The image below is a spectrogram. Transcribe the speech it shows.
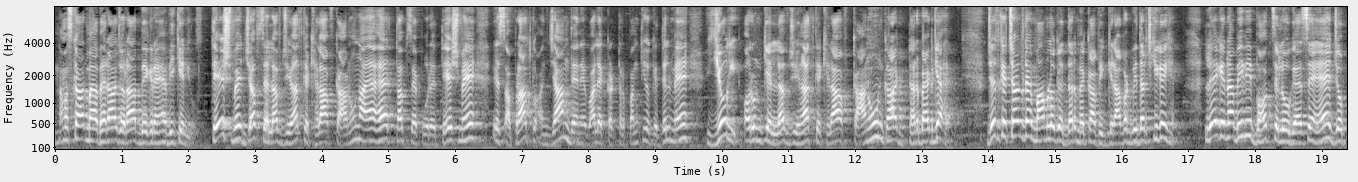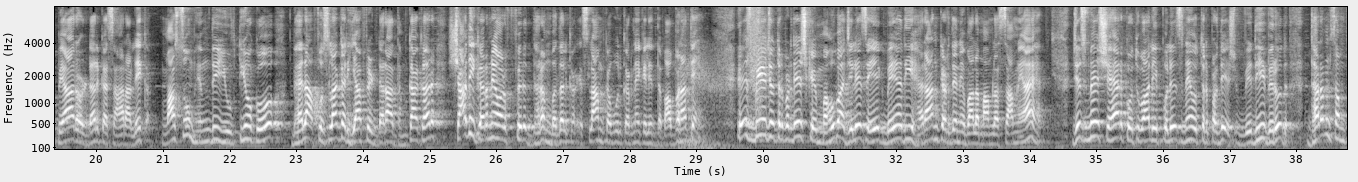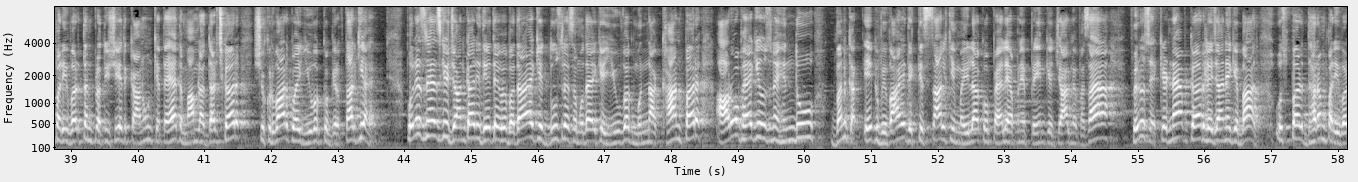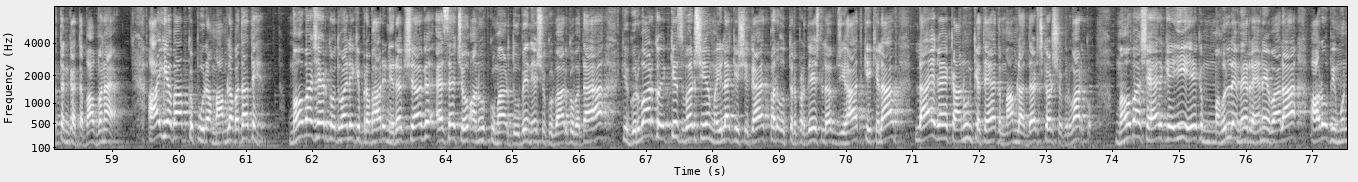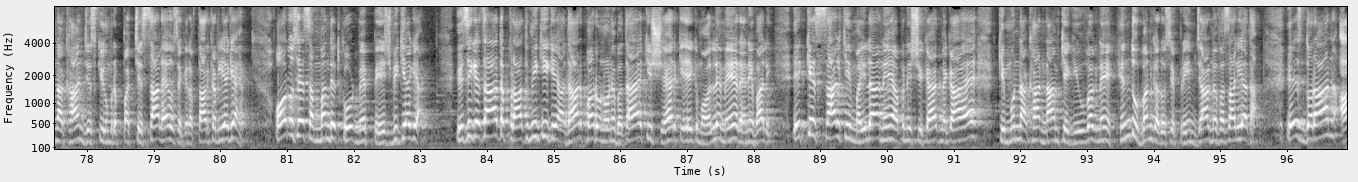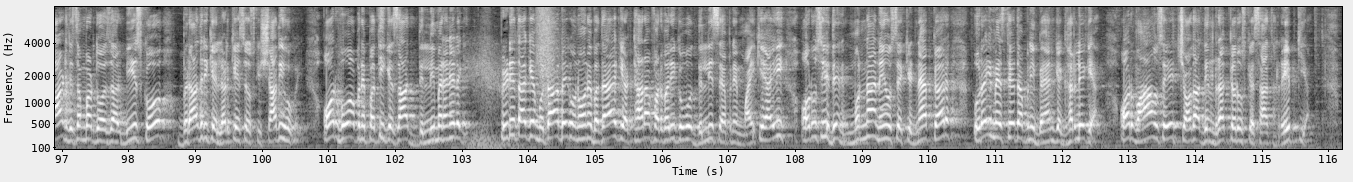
नमस्कार, मैं अभयराज और आप देख रहे हैं वीके न्यूज़ देश में जब से लव जिहाद के खिलाफ कानून आया है, तब से पूरे देश में इस अपराध को अंजाम देने वाले कट्टरपंथियों के दिल में योगी और उनके लव जिहाद के खिलाफ कानून का डर बैठ गया है, जिसके चलते मामलों के दर में काफ़ी गिरावट भी दर्ज की गई है। लेकिन अभी भी बहुत से लोग ऐसे हैं जो प्यार और डर का सहारा लेकर मासूम हिंदी युवतियों को बहला फुसलाकर या फिर डरा धमका कर शादी करने और फिर धर्म बदल कर इस्लाम कबूल करने के लिए दबाव बनाते हैं। इस बीच उत्तर प्रदेश के महुबा ज़िले से एक बेहद ही हैरान कर देने वाला मामला सामने आया है, जिसमें शहर कोतवाली पुलिस ने उत्तर प्रदेश विधि विरुद्ध धर्म संपरिवर्तन प्रतिषेध कानून के तहत मामला दर्ज कर शुक्रवार को एक युवक को गिरफ़्तार किया है। पुलिस ने इसकी जानकारी देते हुए बताया कि दूसरे समुदाय के युवक मुन्ना खान पर आरोप है कि उसने हिंदू बनकर एक विवाहित इक्कीस साल की महिला को पहले अपने प्रेम के जाल में फंसाया, फिर उसे किडनैप कर ले जाने के बाद उस पर धर्म परिवर्तन का दबाव बनाया। आइए अब आपको पूरा मामला बताते हैं। महोबा शहर कोतवाली के प्रभारी निरीक्षक एसएचओ अनूप कुमार दुबे ने शुक्रवार को बताया कि गुरुवार को 21 वर्षीय महिला की शिकायत पर उत्तर प्रदेश लव जिहाद के खिलाफ लाए गए कानून के तहत मामला दर्ज कर शुक्रवार को महोबा शहर के ही एक मोहल्ले में रहने वाला आरोपी मुन्ना खान, जिसकी उम्र 25 साल है, उसे गिरफ़्तार कर लिया गया है और उसे संबंधित कोर्ट में पेश भी किया गया। इसी के साथ प्राथमिकी के आधार पर उन्होंने बताया कि शहर के एक मोहल्ले में रहने वाली 21 साल की महिला ने अपनी शिकायत में कहा है कि मुन्ना खान नाम के युवक ने हिंदू बनकर उसे प्रेम जाल में फंसा लिया था। इस दौरान 8 दिसंबर 2020 को बरादरी के लड़के से उसकी शादी हो गई और वो अपने पति के साथ दिल्ली में रहने लगी। पीड़िता के मुताबिक उन्होंने बताया कि 18 फरवरी को वो दिल्ली से अपने मायके आई और उसी दिन मुन्ना ने उसे किडनैप कर उरई में स्थित अपनी बहन के घर ले गया और वहाँ उसे 14 दिन रखकर उसके साथ रेप किया।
